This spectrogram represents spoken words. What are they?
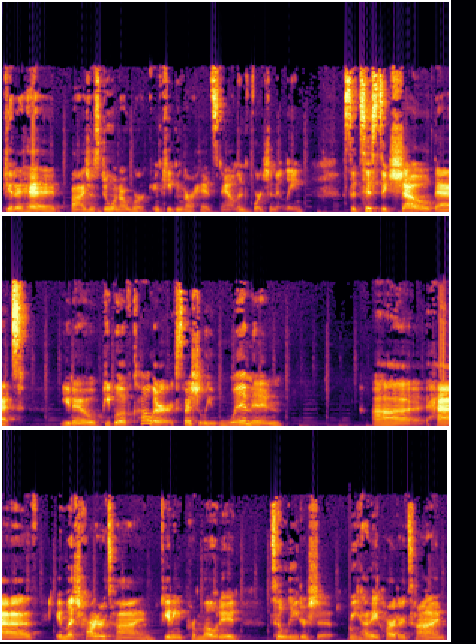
get ahead by just doing our work and keeping our heads down, unfortunately. Statistics show that, you know, people of color, especially women, uh, have a much harder time getting promoted to leadership. We have a harder time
